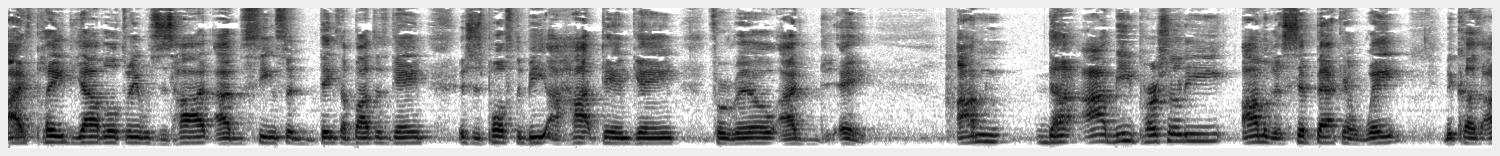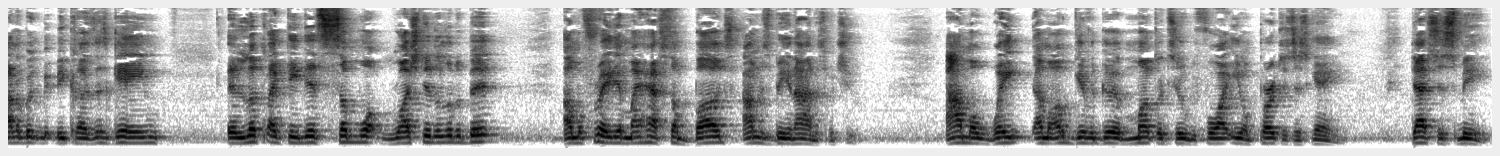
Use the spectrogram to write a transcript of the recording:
I've played Diablo 3, which is hot. I've seen certain things about this game. This is supposed to be a hot damn game for real. I hey, I'm not. I me personally, I'm gonna sit back and wait because I don't because this game, it looked like they did somewhat rushed it a little bit. I'm afraid it might have some bugs. I'm just being honest with you. I'm gonna wait. I'm gonna give a good month or two before I even purchase this game. That's just me.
